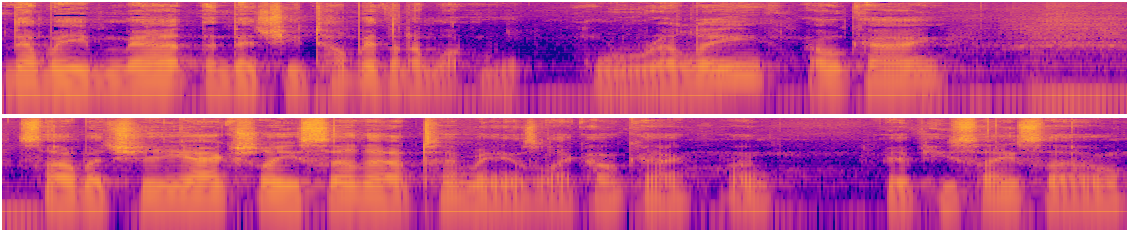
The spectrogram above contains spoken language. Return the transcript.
then we met, and then she told me that I went, "Really? Okay." So, but she actually said that to me. It's like, okay, well, if you say so.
